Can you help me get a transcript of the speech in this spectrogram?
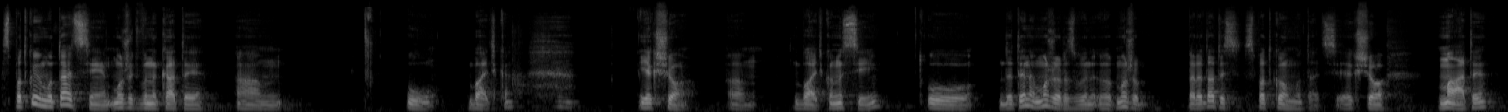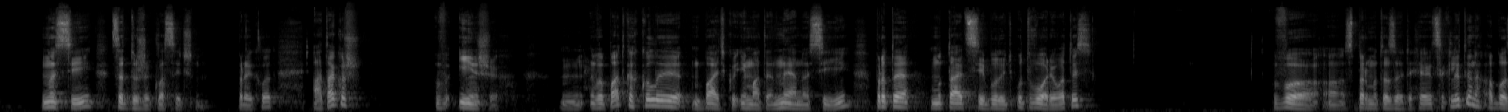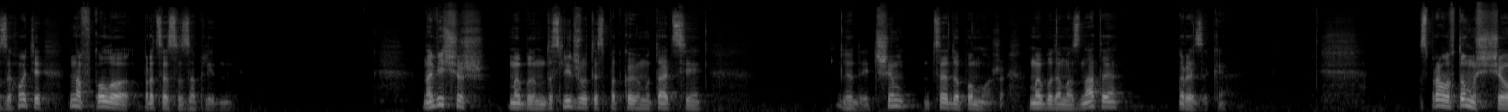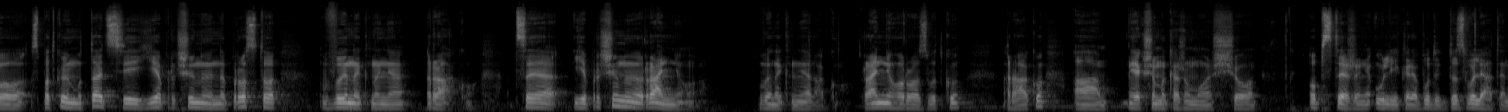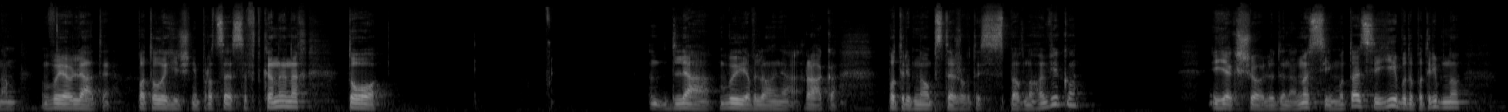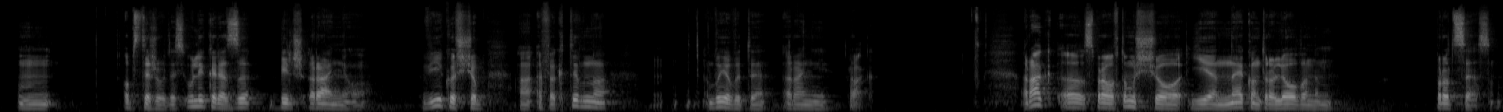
Спадкові мутації можуть виникати ам, у батька, якщо ам, батько носій, у дитини може, розвин... може передатись спадкова мутація. Якщо мати носій, це дуже класичний приклад, а також в інших випадках, коли батько і мати не носії, проте мутації будуть утворюватись в е, сперматозоїдах і яйцеклітинах або зиготі навколо процесу запліднення. Навіщо ж ми будемо досліджувати спадкові мутації людей? Чим це допоможе? Ми будемо знати ризики. Справа в тому, що спадкові мутації є причиною не просто виникнення раку, це є причиною раннього виникнення раку, раннього розвитку раку. А якщо ми кажемо, що обстеження у лікаря будуть дозволяти нам виявляти патологічні процеси в тканинах, то для виявлення рака потрібно обстежуватись з певного віку. І якщо людина носій мутації, їй буде потрібно обстежуватись у лікаря з більш раннього віку, щоб ефективно виявити ранній рак. Рак е, справа в тому, що є неконтрольованим процесом.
